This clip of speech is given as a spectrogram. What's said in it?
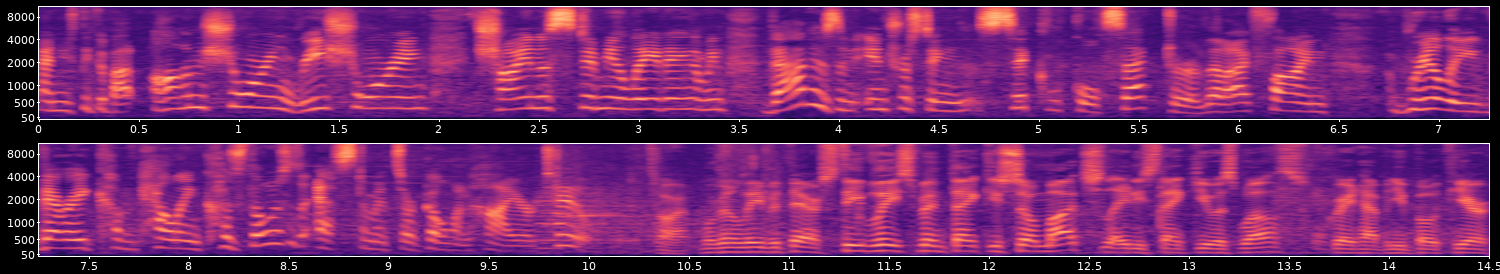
and you think about onshoring, reshoring, China stimulating. I mean, that is an interesting cyclical sector that I find really very compelling because those estimates are going higher too. All right, we're going to leave it there. Steve Liesman, thank you so much. Ladies, thank you as well. It's great having you both here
